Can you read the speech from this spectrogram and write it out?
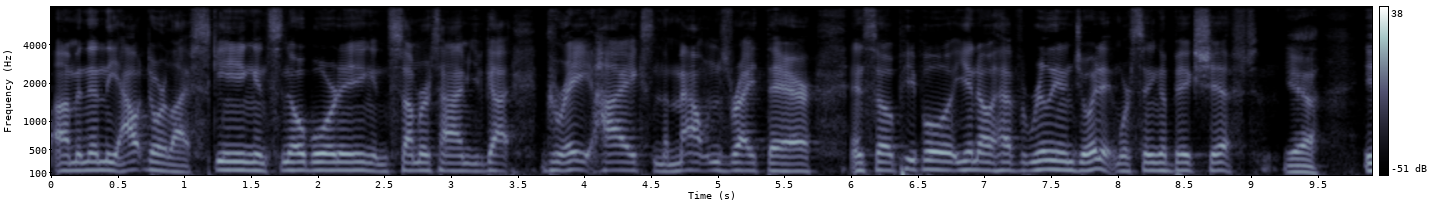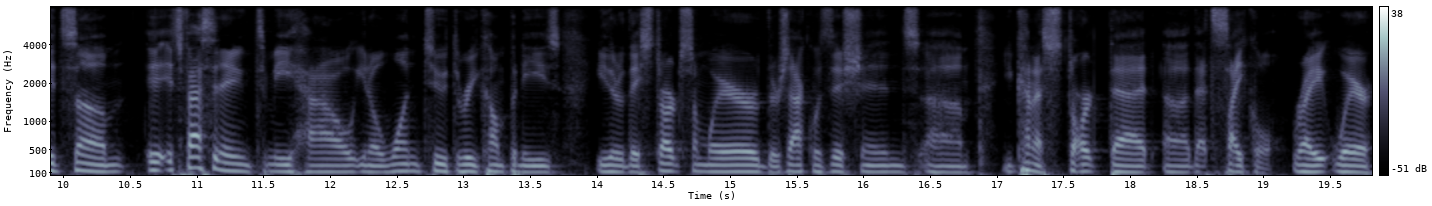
Um, and then the outdoor life, skiing and snowboarding and summertime, you've got great hikes and the mountains right there. And so people, you know, have really enjoyed it. And we're seeing a big shift. Yeah, it's um, it's fascinating to me how you know one, two, three companies either they start somewhere, there's acquisitions, um, you kind of start that uh, that cycle, right? Where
